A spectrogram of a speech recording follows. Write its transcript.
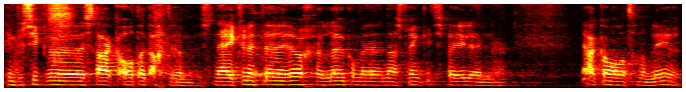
in principe eh, sta ik altijd achter hem. Dus nee, ik vind het eh, heel erg leuk om naast Frenkie te spelen. En ja, ik kan wel wat van hem leren.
